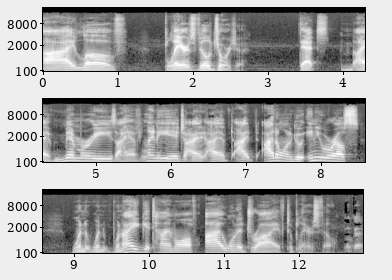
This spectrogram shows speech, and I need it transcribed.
I love Blairsville, Georgia. That's I have memories, I have lineage, I, I have I, I don't want to go anywhere else when when when I get time off, I want to drive to Blairsville. Okay.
